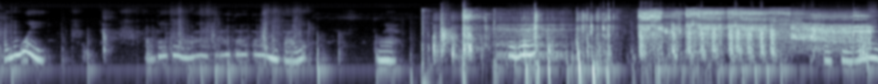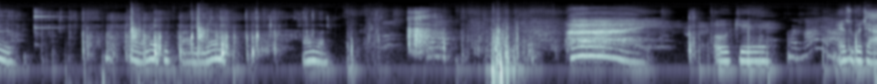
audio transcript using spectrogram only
ไปนะเว้ยของได้เท่ว่าตายตายตายมีตายด้วยทำไงอะเฮ้ยเฮ้ยโอเคแค่อะไรคือตายอยู่แล้วนะนอนก่อนเฮ้ยโอเคไอ้สุดก็เช้า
